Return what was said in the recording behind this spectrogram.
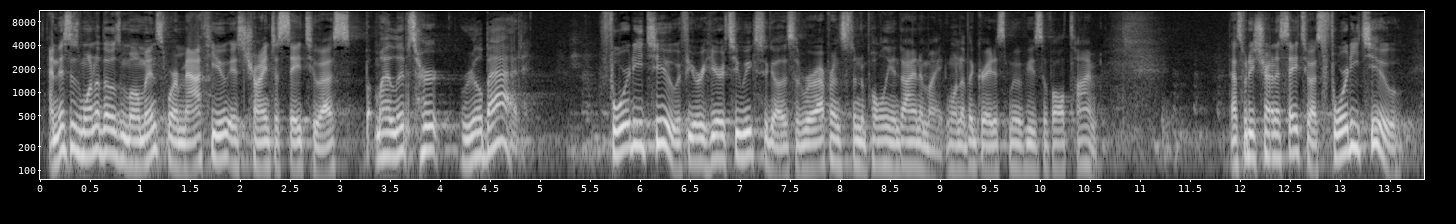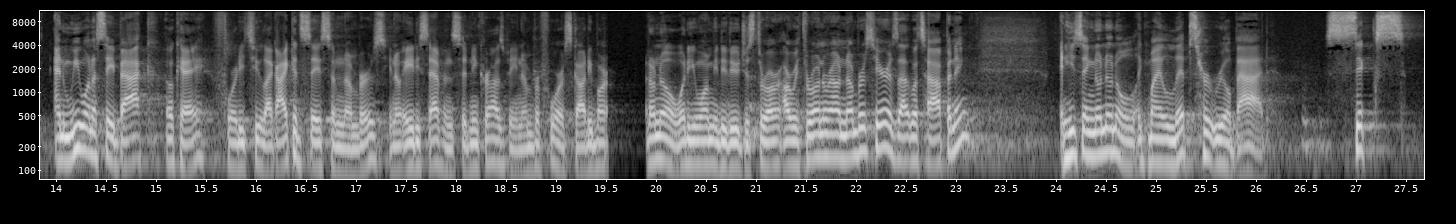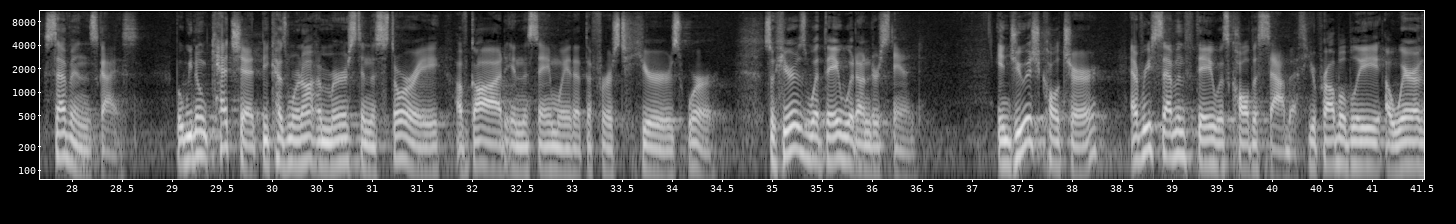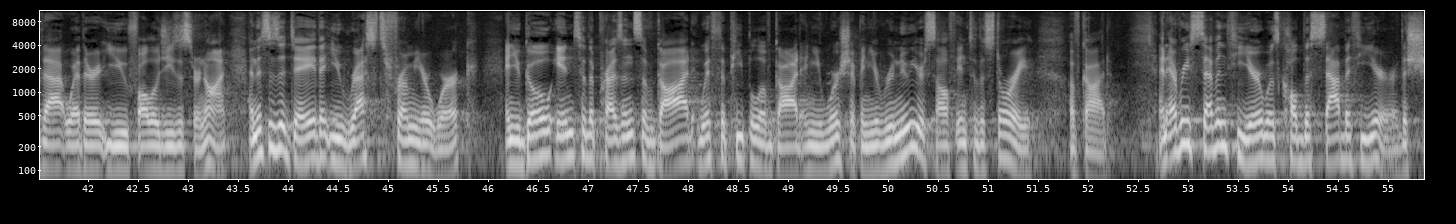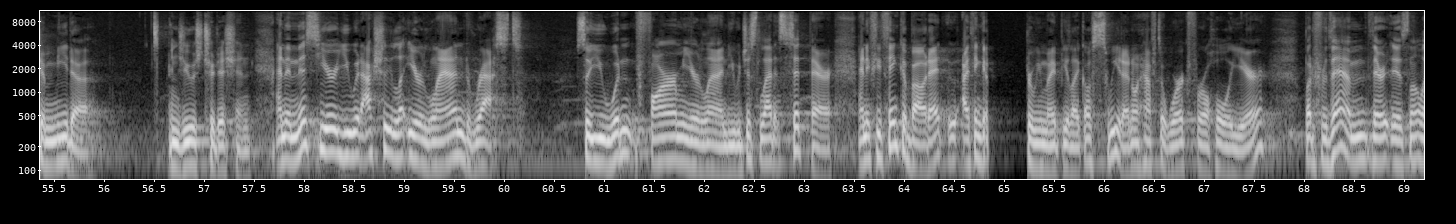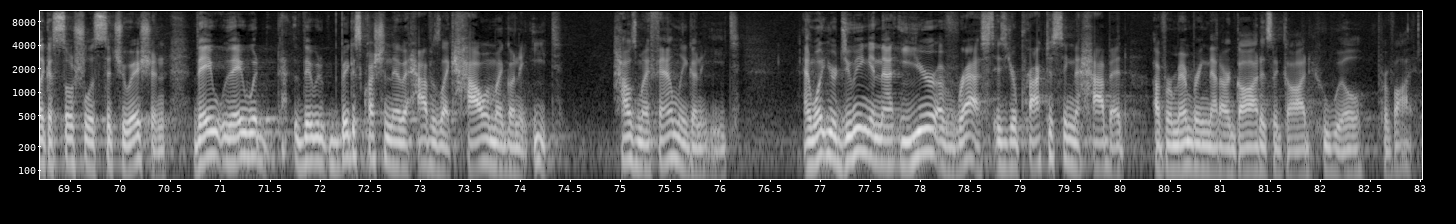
And this is one of those moments where Matthew is trying to say to us, but my lips hurt real bad. 42, if you were here two weeks ago, this is a reference to Napoleon Dynamite, one of the greatest movies of all time. That's what he's trying to say to us 42. And we want to say back, okay, 42. Like I could say some numbers, you know, 87, Sidney Crosby, number four, Scottie Barnes. I don't know. What do you want me to do? Just throw, are we throwing around numbers here? Is that what's happening? And he's saying, no, no, no, like my lips hurt real bad. Six sevens, guys. But we don't catch it because we're not immersed in the story of God in the same way that the first hearers were. So here's what they would understand. In Jewish culture, every seventh day was called a Sabbath. You're probably aware of that, whether you follow Jesus or not. And this is a day that you rest from your work and you go into the presence of God with the people of God and you worship and you renew yourself into the story of God. And every seventh year was called the Sabbath year, the Shemitah in Jewish tradition. And in this year, you would actually let your land rest. So you wouldn't farm your land, you would just let it sit there. And if you think about it, I think we might be like, oh, sweet, I don't have to work for a whole year. But for them, there, it's not like a socialist situation. They, they would, they would, the biggest question they would have is like, how am I going to eat? How's my family going to eat? And what you're doing in that year of rest is you're practicing the habit of remembering that our God is a God who will provide.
